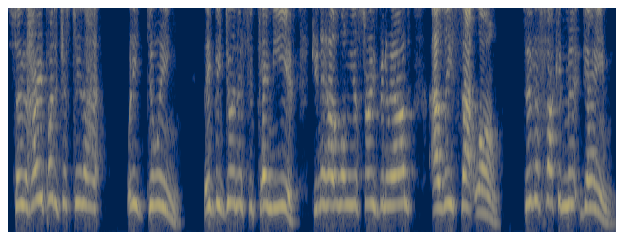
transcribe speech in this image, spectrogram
So Harry Potter, just do that. What are you doing? They've been doing this for 10 years. Do you know how long your story's been around? At least that long. Do the fucking game.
